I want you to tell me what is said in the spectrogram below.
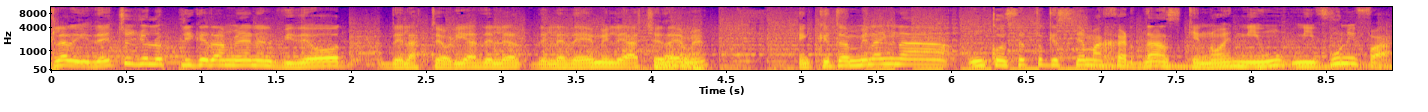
Claro, y de hecho yo lo expliqué también en el video de las teorías del, del EDM y el HDM, Claro. en que también hay una, un concepto que se llama hard dance, que no es ni, un, ni fu ni fa,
